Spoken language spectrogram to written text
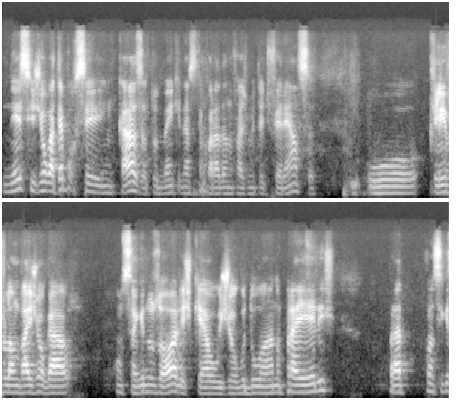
nesse jogo, até por ser em casa, tudo bem que nessa temporada não faz muita diferença, o Cleveland vai jogar com sangue nos olhos, que é o jogo do ano para eles, para conseguir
